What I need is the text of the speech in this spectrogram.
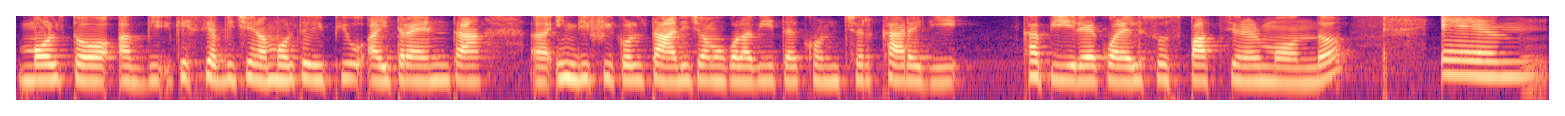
molto avvi- che si avvicina molto di più ai 30 eh, in difficoltà diciamo con la vita e con cercare di capire qual è il suo spazio nel mondo. E, ehm,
